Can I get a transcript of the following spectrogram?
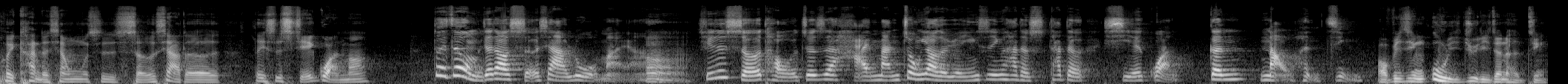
会看的项目是舌下的类似血管吗？对，这我们就叫舌下络脉啊。嗯，其实舌头就是还蛮重要的原因，是因为它的它的血管跟脑很近。哦，毕竟物理距离真的很近。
